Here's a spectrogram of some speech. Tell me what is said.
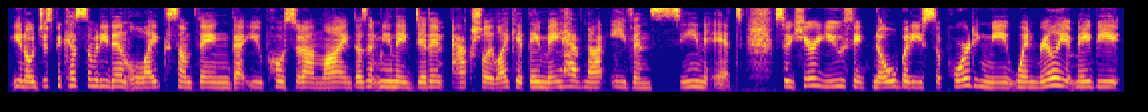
you know, just because somebody didn't like something that you posted online doesn't mean they didn't actually like it. They may have not even seen it. So here you think nobody's supporting me when really it may be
